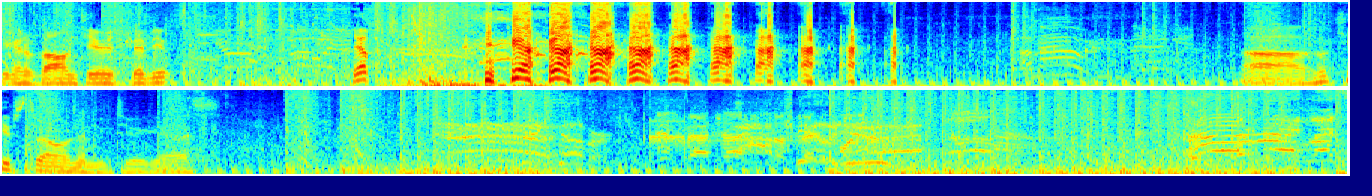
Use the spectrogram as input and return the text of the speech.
You're gonna volunteer as tribute? Yep. Uh, who keeps throwing in the tear gas? Dispatcher, suspect 20. Alright, let's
